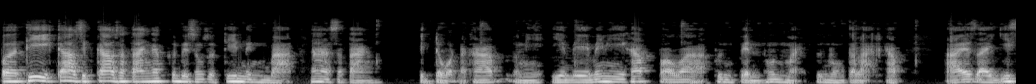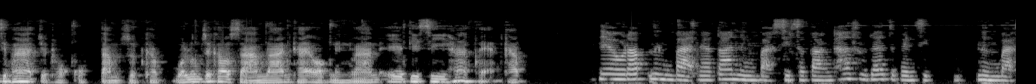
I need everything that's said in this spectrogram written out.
เปิดที่ 99 สตางค์ครับ ขึ้นไปสูงสุดที่ 1 บาท 5 สตางค์ปิดโดดนะครับตรงนี้ EMA ไม่มีครับ เพราะว่าเพิ่งเป็นหุ้นใหม่เพิ่งลงตลาดครับ RSI 25.66 ต่ำสุดครับ วอลลุ่มจะเข้า 3 ล้าน ขายออก 1 ล้าน ATC 5แสนครับ แนวรับ1บาท แนวต้าน1บาท10สตางค์ ถ้าซื้อได้จะเป็น10 1บาท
